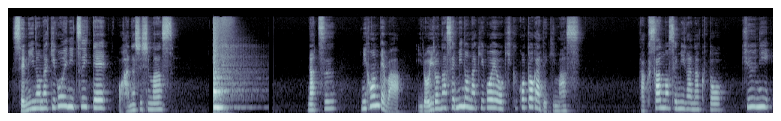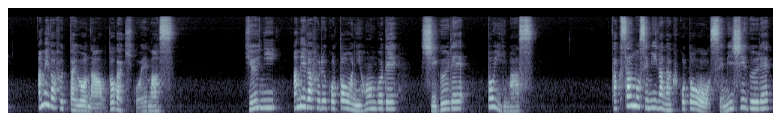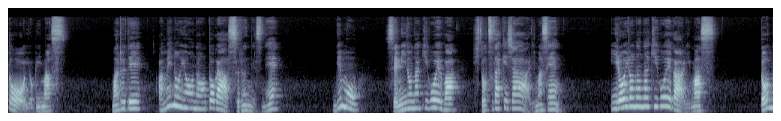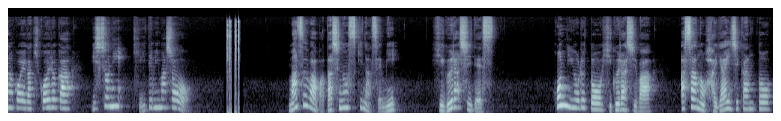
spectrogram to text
セミの鳴き声についてお話しします。夏、日本ではいろいろなセミの鳴き声を聞くことができます。たくさんのセミが鳴くと急に雨が降ったような音が聞こえます。急に雨が降ることを日本語でしぐれと言います。たくさんのセミが鳴くことをセミしぐれと呼びます。まるで雨のような音がするんですね。でも、セミの鳴き声は一つだけじゃありません。いろいろな鳴き声があります。どんな声が聞こえるか一緒に聞いてみましょう。まずは私の好きなセミ、日暮らしです。本によると日暮らしは朝の早い時間と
